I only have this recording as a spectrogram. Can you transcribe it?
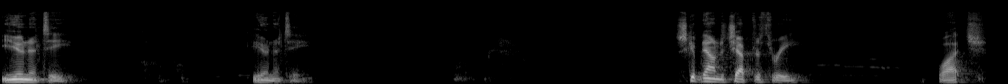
Unity. Unity. Skip down to chapter 3. Watch.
